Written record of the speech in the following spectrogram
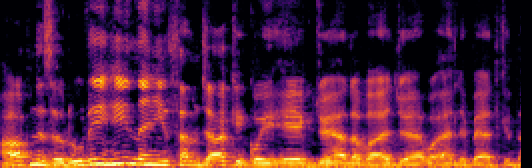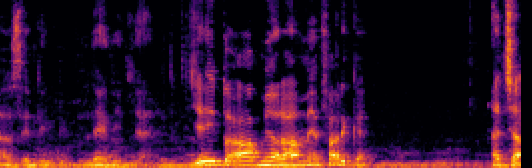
آپ نے ضروری ہی نہیں سمجھا کہ کوئی ایک جو ہے روایت جو ہے وہ اہل بیت کے در سے لے لی جائے۔ یہی تو آپ میں اور ہم میں فرق ہے۔ اچھا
